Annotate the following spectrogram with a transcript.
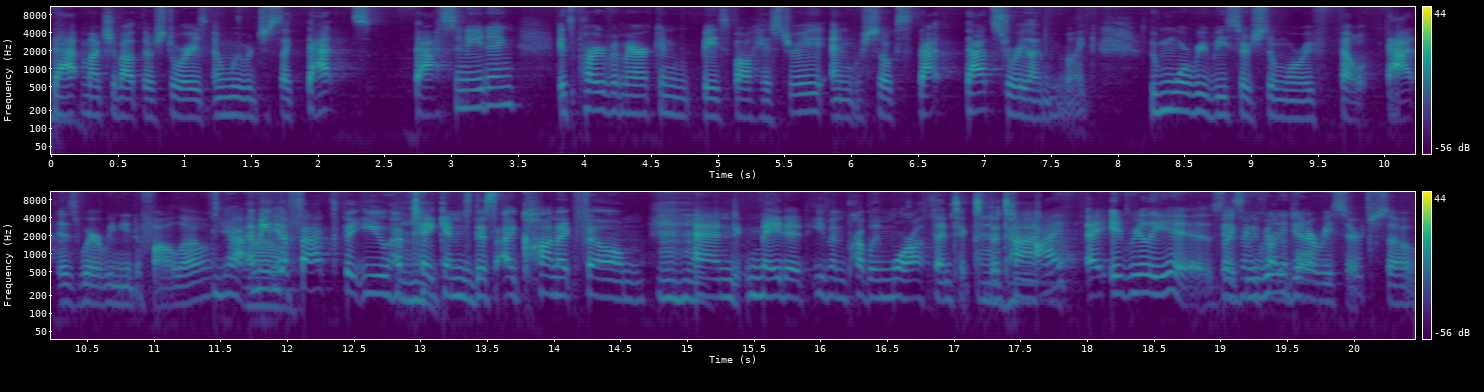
that much about their stories. And we were just like that's fascinating. It's part of american baseball history and we're so that that storyline we were like the more we researched the more we felt that is where we need to follow Yeah, I mean the fact that you have mm-hmm. taken this iconic film mm-hmm. and made it even probably more authentic to the mm-hmm. time. I, I, it really is. Like we really did our research. So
